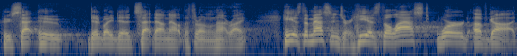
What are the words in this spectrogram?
who, sat, who did what He did, sat down now at the throne on high, right? He is the messenger, He is the last word of God.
